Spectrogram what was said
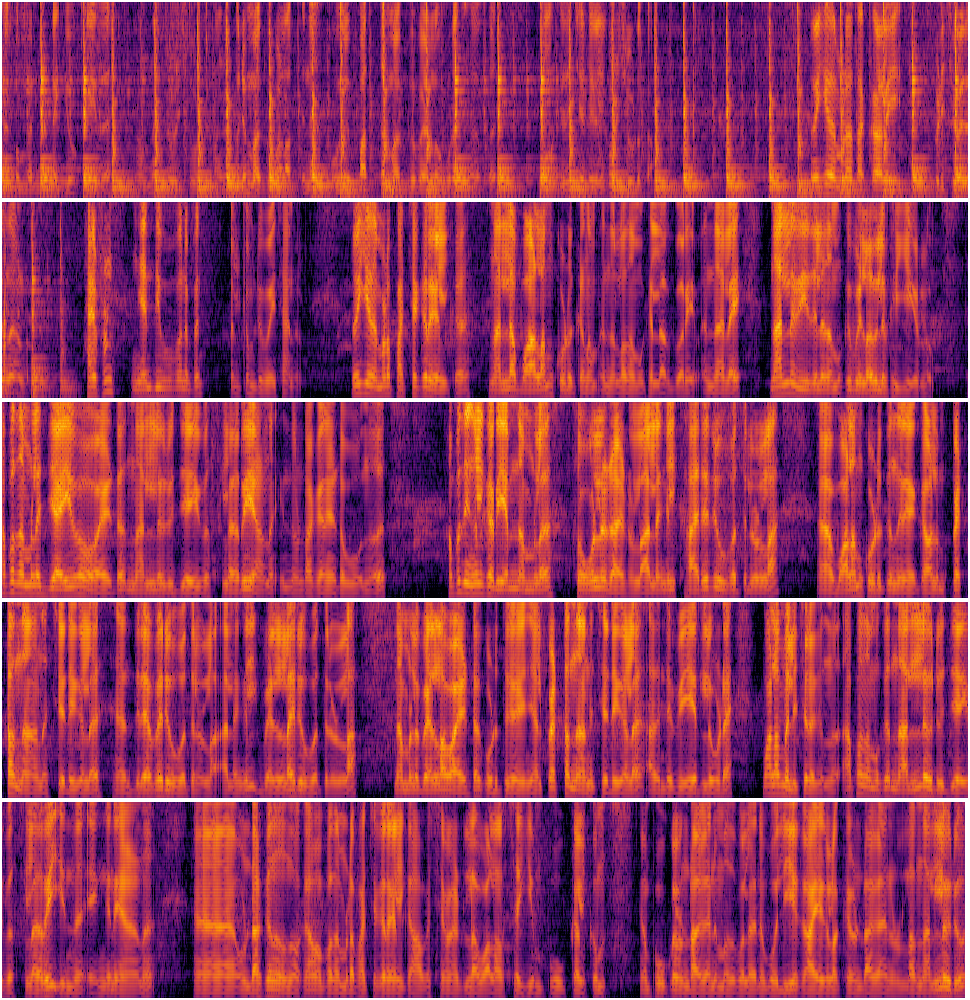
ആനക്കൊമ്പന്റെ ഇടയ്ക്കും ഒക്കെ ഇത് നന്നായിട്ട് ഒഴിച്ചു കൊടുക്കണം. ഒരു മഗ് വെള്ളത്തിന് ഒരു പത്ത് മഗ് വെള്ളം കൂടെ ചേർത്ത് നമുക്കിത് ചെടികൾക്ക് ഒഴിച്ചു കൊടുക്കാം. നോക്കി നമ്മുടെ തക്കാളി പിടിച്ചു വരുന്നതാണ് ഹായ് ഫ്രണ്ട്സ് ഞാൻ Deepu Panappan welcome to my channel നോക്കി നമ്മുടെ പച്ചക്കറികൾക്ക് നല്ല വളം കൊടുക്കണം എന്നുള്ളത് നമുക്ക് എല്ലാവർക്കും അറിയാം. എന്നാലേ നല്ല രീതിയിൽ നമുക്ക് വിളവ് ലഭിക്കുകയുള്ളൂ. അപ്പോൾ നമ്മൾ ജൈവമായിട്ട് നല്ലൊരു ജൈവ സ്ലറിയാണ് ഇന്ന് ഉണ്ടാക്കാനായിട്ട് പോകുന്നത്. അപ്പോൾ നിങ്ങൾക്കറിയാം നമ്മൾ സോളിഡ് ആയിട്ടുള്ള അല്ലെങ്കിൽ ഖരരൂപത്തിലുള്ള ആ, വളം കൊടുക്കുന്നതിനേക്കാളും പെട്ടെന്നാണ് ചെടികൾ ദ്രവരൂപത്തിലുള്ള അല്ലെങ്കിൽ വെള്ള രൂപത്തിലുള്ള നമ്മൾ വെള്ളമായിട്ട് കൊടുത്തു കഴിഞ്ഞാൽ പെട്ടെന്നാണ് ചെടികൾ അതിന്റെ വേരിലൂടെ വളം വലിച്ചെടുക്കുന്നത്. അപ്പോൾ നമുക്ക് നല്ലൊരു ജൈവ സ്ലറി ഇന്ന് എങ്ങനെയാണ് ഉണ്ടാക്കുന്നത് നോക്കാം. അപ്പോൾ നമ്മുടെ പച്ചക്കറികൾക്ക് ആവശ്യമായിട്ടുള്ള വളർച്ചയ്ക്കും പൂക്കൾക്കും പൂക്കൾ ഉണ്ടാകാനും അതുപോലെ തന്നെ വലിയ കായകളൊക്കെ ഉണ്ടാകാനുള്ള നല്ലൊരു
